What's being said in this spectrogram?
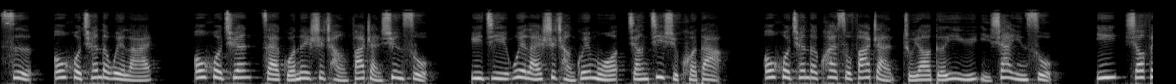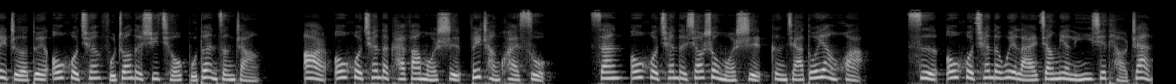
四、欧货圈的未来，欧货圈在国内市场发展迅速，预计未来市场规模将继续扩大。欧货圈的快速发展主要得益于以下因素：一、消费者对欧货圈服装的需求不断增长。二、欧货圈的开发模式非常快速。三、欧货圈的销售模式更加多样化。四、欧货圈的未来将面临一些挑战，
